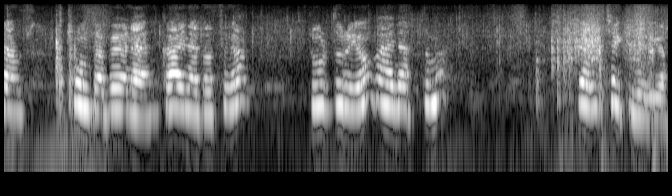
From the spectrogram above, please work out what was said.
Biraz tun da böyle kaynadasıya durduruyor. Kaynattı mı böyle çekiveriyor.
